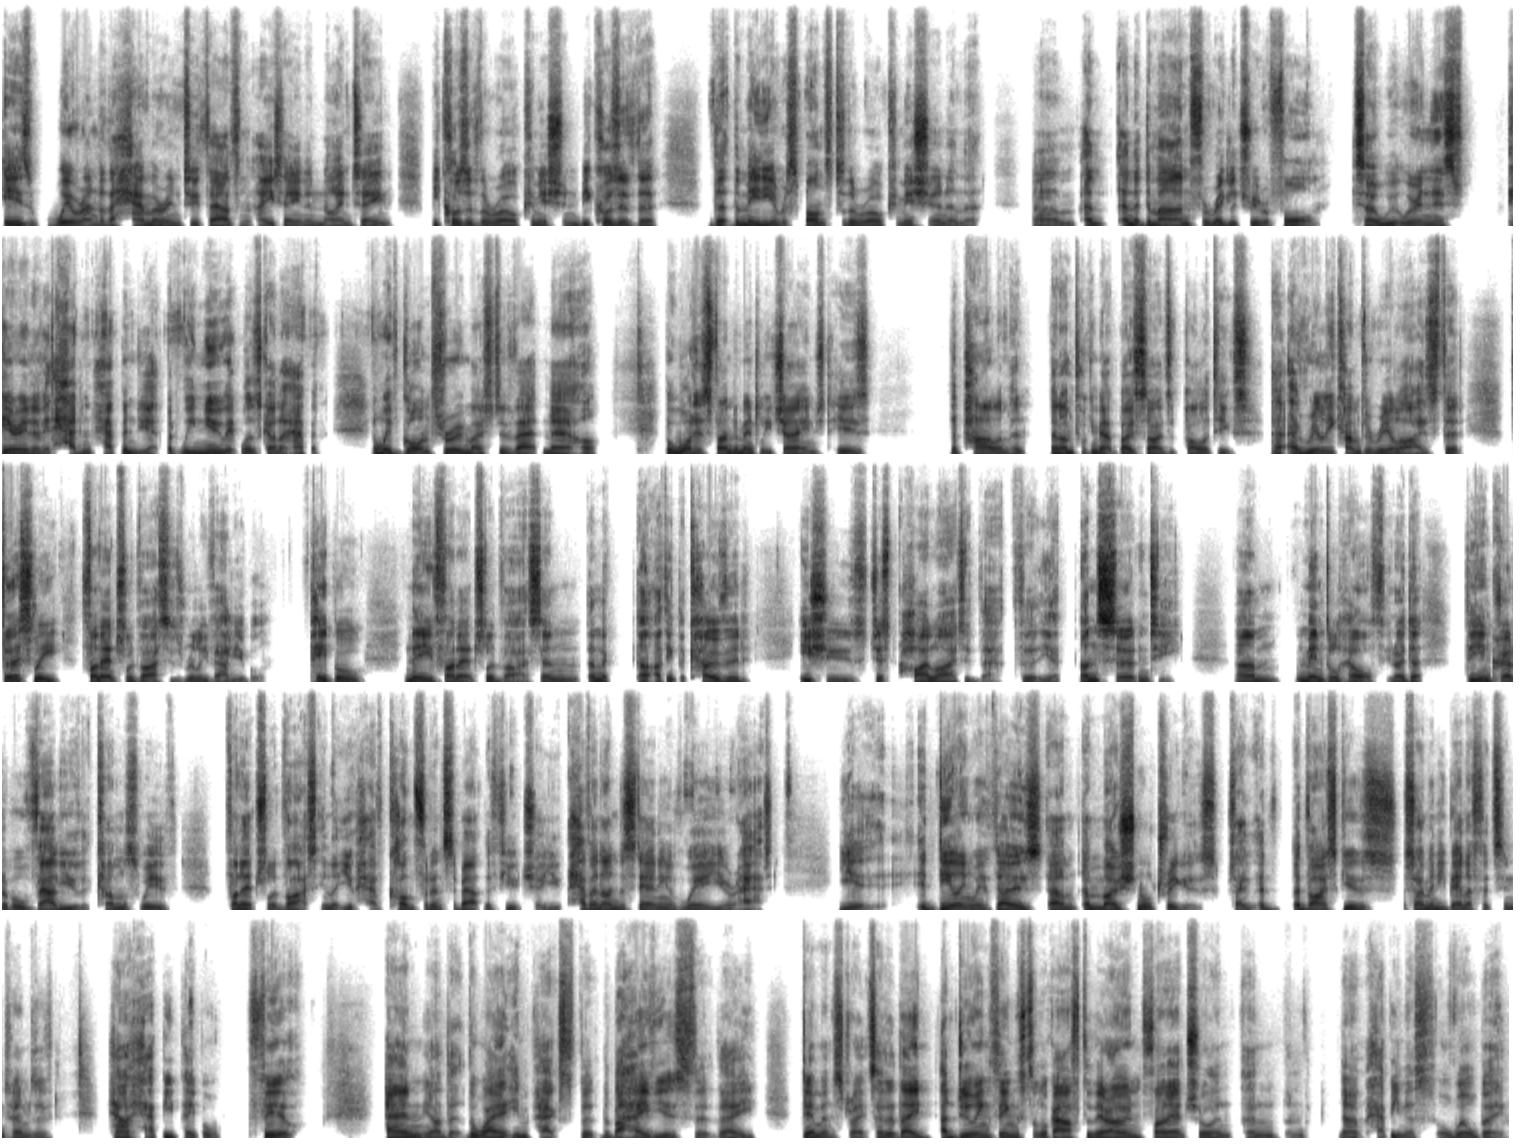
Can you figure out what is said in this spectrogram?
is we were under the hammer in 2018 and 19 because of the Royal Commission, because of the the, the media response to the Royal Commission and the um, and and the demand for regulatory reform. So we're in this period of it hadn't happened yet, but we knew it was going to happen, and we've gone through most of that now. But what has fundamentally changed is the Parliament, and I'm talking about both sides of politics, have really come to realize that, firstly, financial advice is really valuable. People need financial advice, and and the, I think the COVID issues just highlighted that the yeah, uncertainty, um, mental health. You know the the incredible value that comes with financial advice in that you have confidence about the future, you have an understanding of where you're at. You, dealing with those um, emotional triggers. So, ad- advice gives so many benefits in terms of how happy people feel and you know the, the way it impacts the, the behaviors that they demonstrate. So that they are doing things to look after their own financial and, and, and uh, happiness or well-being.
